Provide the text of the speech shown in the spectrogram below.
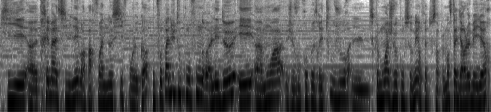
qui est euh, très mal assimilé, voire parfois nocif pour le corps. Donc faut pas du tout confondre les deux et euh, moi je vous proposerai toujours ce que moi je veux consommer en fait tout simplement, c'est-à-dire le meilleur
